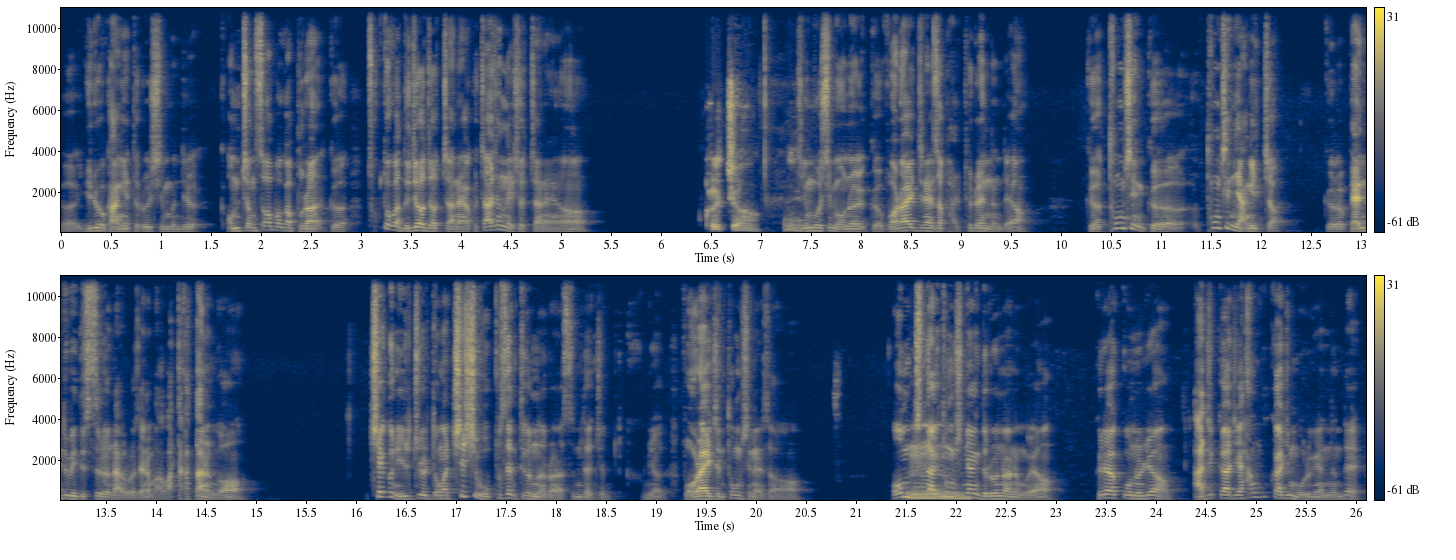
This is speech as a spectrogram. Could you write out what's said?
어, 유료 강의 들으신 분들이 엄청 서버가 불안 그 속도가 늦어졌잖아요. 그 짜증 내셨잖아요. 그렇죠. 네. 지금 보시면 오늘 그 버라이즌에서 발표를 했는데요. 그 통신 그 통신 양 있죠. 그 밴드위드스나 그러잖아요. 막 왔다 갔다 하는 거. 최근 일주일 동안 75%가 늘어났습니다. 지금 버라이즌 통신에서 엄청나게 음. 통신량이 늘어나는 거예요. 그래갖고 오늘요. 아직까지 한국까지 모르겠는데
